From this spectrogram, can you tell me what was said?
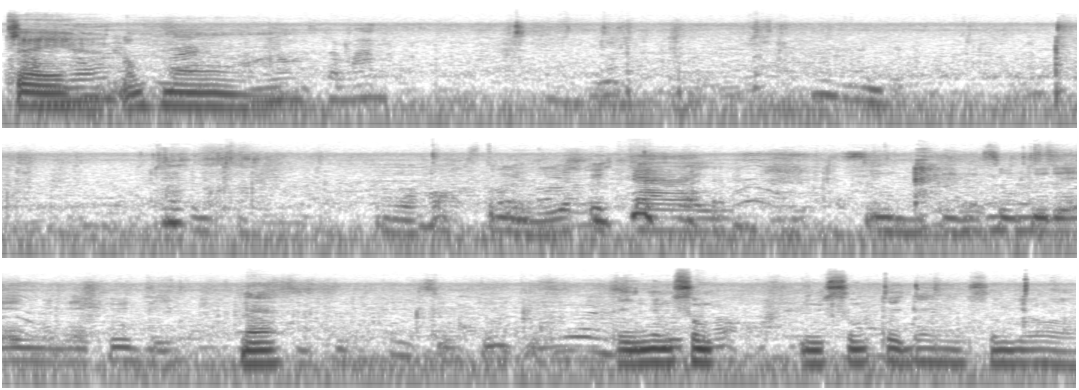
chè đồng hồ nè. Thì nhung sung sung tôi nhung sung vô à.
